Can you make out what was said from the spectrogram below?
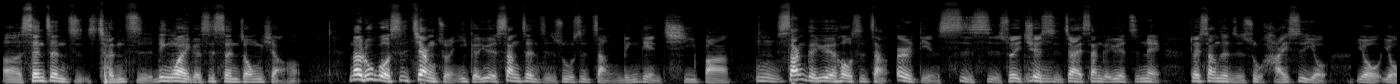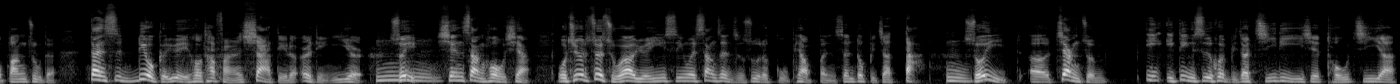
呃深圳指成指，另外一个是深中小哈。那如果是降准一个月，上证指数是涨零点七八，嗯，三个月后是涨二点四四，所以确实在三个月之内对上证指数还是有有有帮助的。但是六个月以后，它反而下跌了二点一二，所以先上后下。我觉得最主要原因是因为上证指数的股票本身都比较大，嗯，所以呃降准。一一定是会比较激励一些投机啊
